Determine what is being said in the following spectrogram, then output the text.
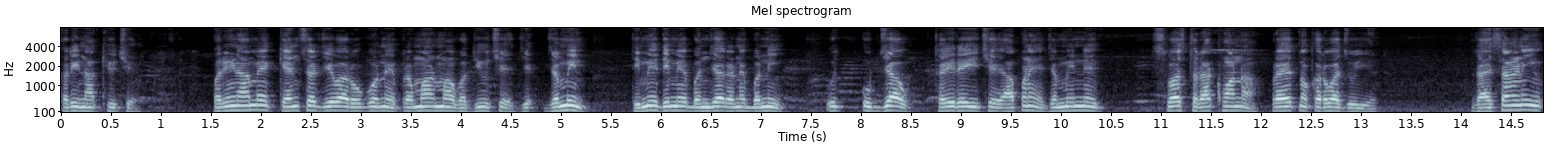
કરી નાખ્યું છે. પરિણામે કેન્સર જેવા રોગોને પ્રમાણમાં વધ્યું છે. જમીન ધીમે ધીમે બંજર અને બની ઉપજાઉ થઈ રહી છે. આપણે જમીનને સ્વસ્થ રાખવાના પ્રયત્નો કરવા જોઈએ. રાસાયણિક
